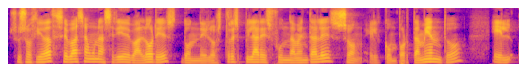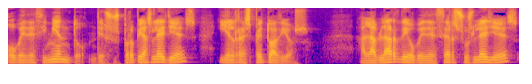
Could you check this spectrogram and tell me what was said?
Su sociedad se basa en una serie de valores donde los tres pilares fundamentales son el comportamiento, el obedecimiento de sus propias leyes y el respeto a Dios. Al hablar de obedecer sus leyes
